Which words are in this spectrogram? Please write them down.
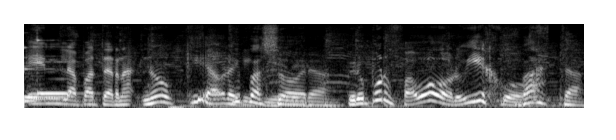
en la paterna. No, ¿qué ahora? ¿Qué pasó quiere? ahora? Pero por favor, viejo. Basta.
